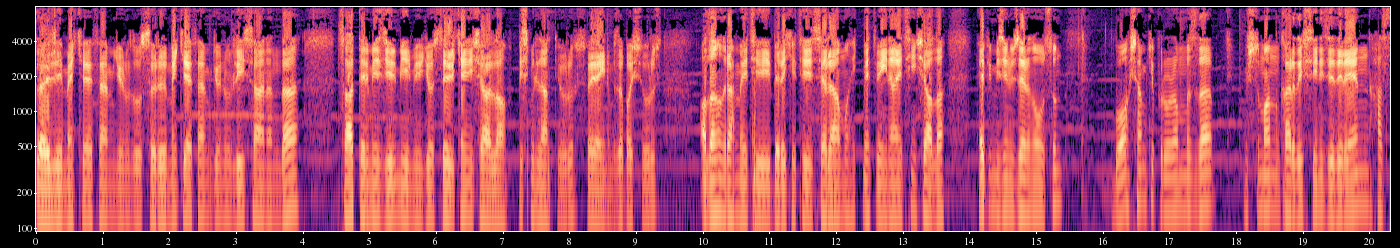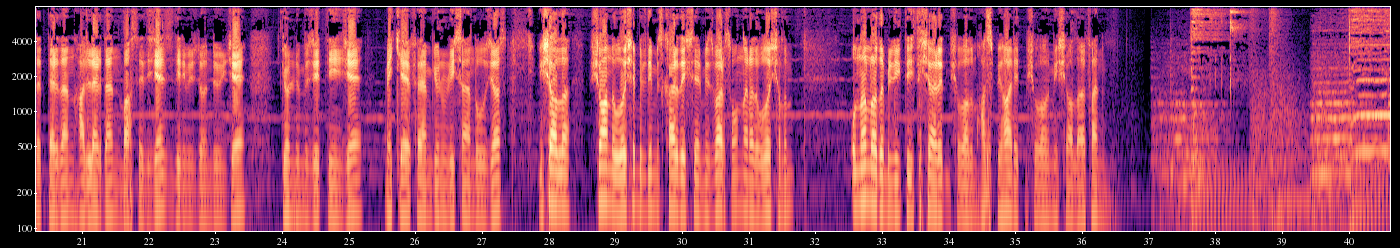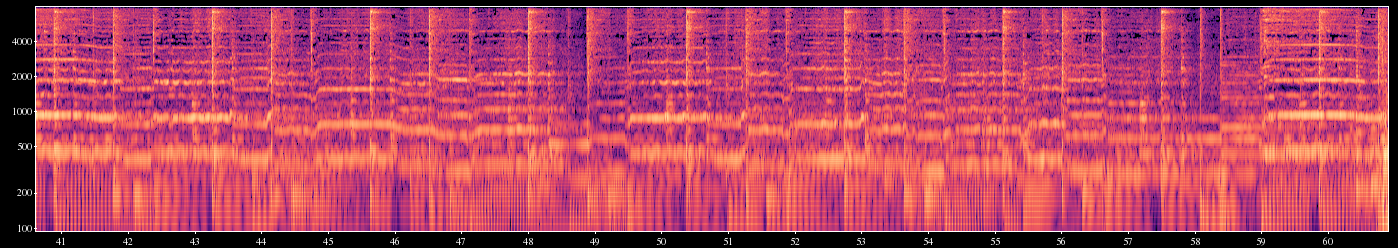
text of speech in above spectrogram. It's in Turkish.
Değerli Mekke FM gönül dostları Mekke FM gönül lisanında saatlerimiz 20.20 gösterirken inşallah Bismillah diyoruz ve yayınımıza başlıyoruz. Allah'ın rahmeti, bereketi, selamı, hikmet ve inayeti inşallah hepimizin üzerine olsun. Bu akşamki programımızda Müslüman kardeşliğini zedeleyen hasletlerden, hallerden bahsedeceğiz. Dilimiz döndüğünce, gönlümüz yettiğince Mekke FM gönül lisanında olacağız. İnşallah şu anda ulaşabildiğimiz kardeşlerimiz varsa onlara da ulaşalım. Onlarla da birlikte istişare etmiş olalım, hasbihal etmiş olalım inşallah efendim.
